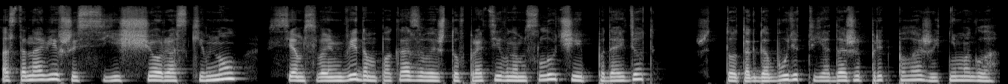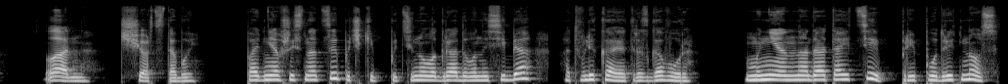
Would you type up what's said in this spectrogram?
Остановившись, еще раз кивнул всем своим видом показывая, что в противном случае подойдет. Что тогда будет, я даже предположить не могла. Ладно, черт с тобой. Поднявшись на цыпочки, потянула Градова на себя, отвлекая от разговора. «Мне надо отойти, припудрить нос».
